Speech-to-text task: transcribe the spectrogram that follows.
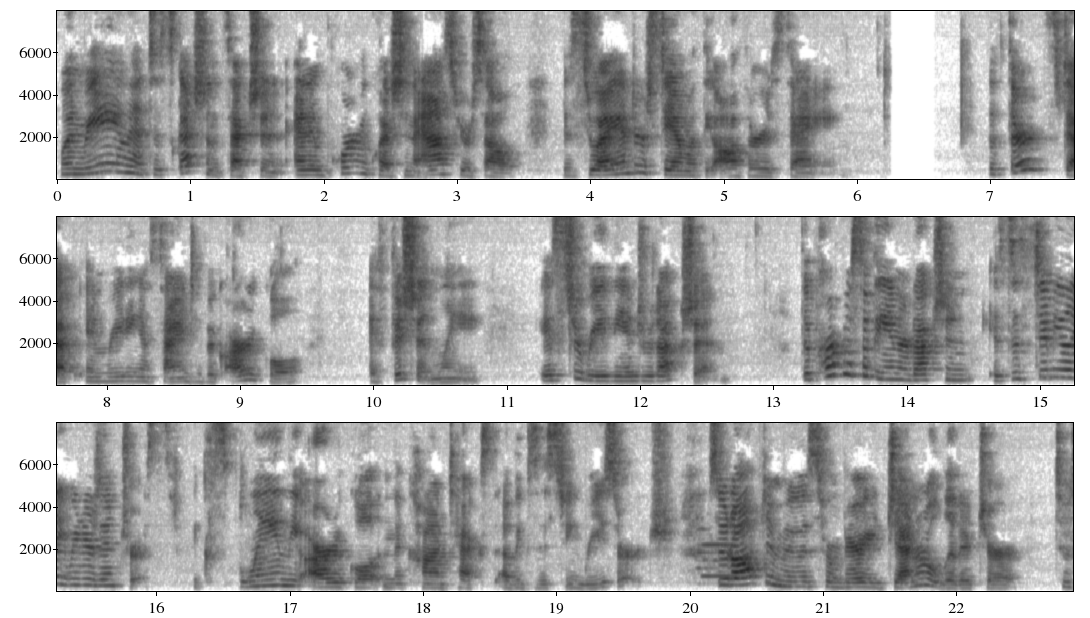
When reading the discussion section, an important question to ask yourself is, do I understand what the author is saying? The third step in reading a scientific article efficiently is to read the introduction. The purpose of the introduction is to stimulate readers' interest, explain the article in the context of existing research. So it often moves from very general literature to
